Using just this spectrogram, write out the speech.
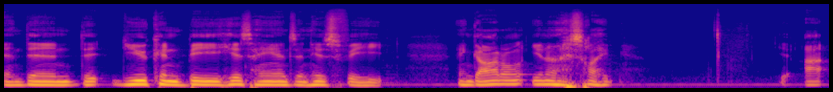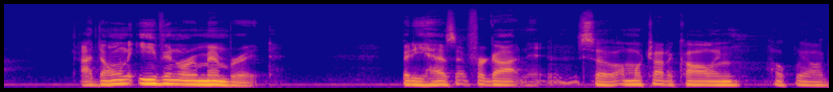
and then that you can be his hands and his feet. And God you know, it's like I I don't even remember it but he hasn't forgotten it. So I'm gonna try to call him. Hopefully, I'll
